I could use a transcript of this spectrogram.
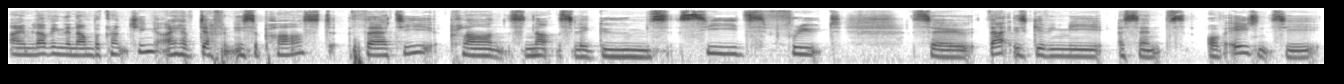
I'm loving the number crunching. I have definitely surpassed 30 plants, nuts, legumes, seeds, fruit. So that is giving me a sense of agency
